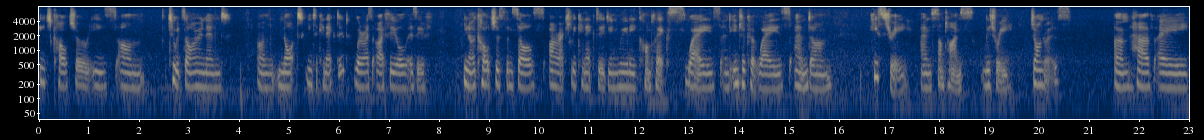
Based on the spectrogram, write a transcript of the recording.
each culture is um, to its own and um, not interconnected, whereas I feel as if you know cultures themselves are actually connected in really complex ways and intricate ways, and um, history and sometimes literary genres um, have a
